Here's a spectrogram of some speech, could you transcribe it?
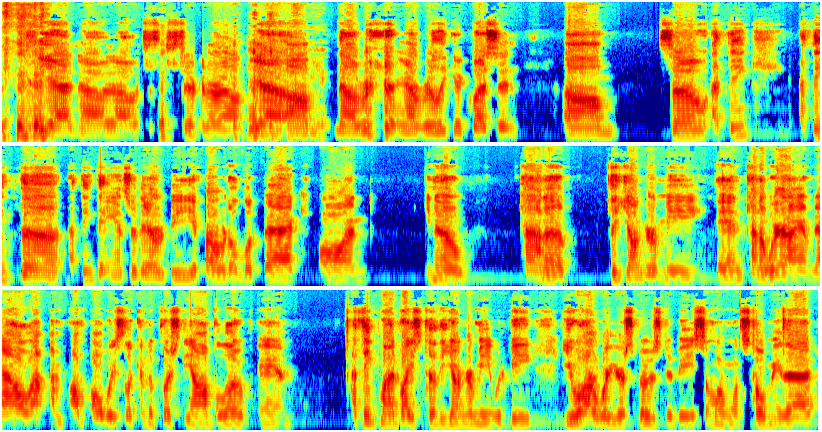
yeah, no, no, just joking around. Yeah, um, no, yeah, really good question. Um, so I think I think the I think the answer there would be if I were to look back on, you know, kind of the younger me and kind of where I am now. I'm I'm always looking to push the envelope, and I think my advice to the younger me would be: you are where you're supposed to be. Someone once told me that.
